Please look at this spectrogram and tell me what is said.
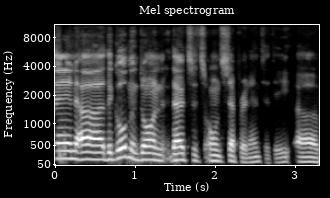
then uh, the Golden Dawn, that's its own separate entity. Uh,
